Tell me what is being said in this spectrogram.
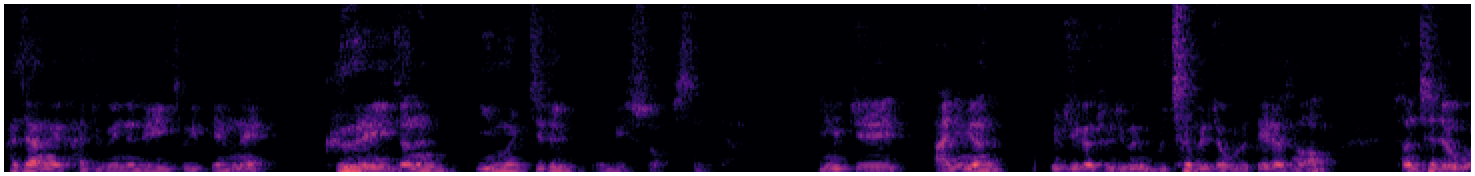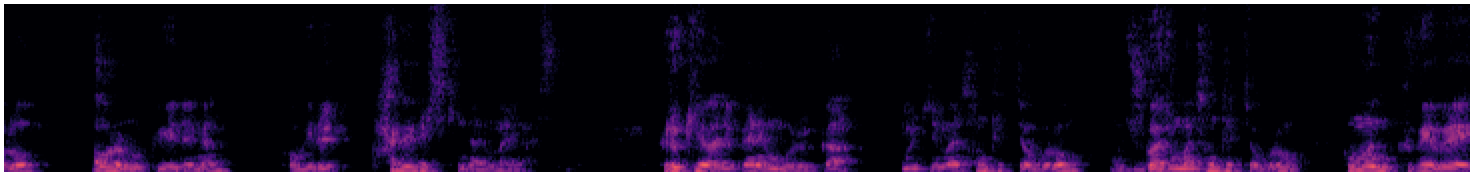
화장을 가지고 있는 레이저이기 때문에 그 레이저는 이물질을 녹일 수 없습니다. 이물질 아니면 이물질과 조직을 무차별적으로 때려서 전체적으로 파워를 높이게 되면 거기를 파괴를 시킨다는 말이 맞습니다. 그렇게 해가지고 빼내면 모를까 이물질만 선택적으로 뭐 육아종만 선택적으로 그러면 그게 왜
